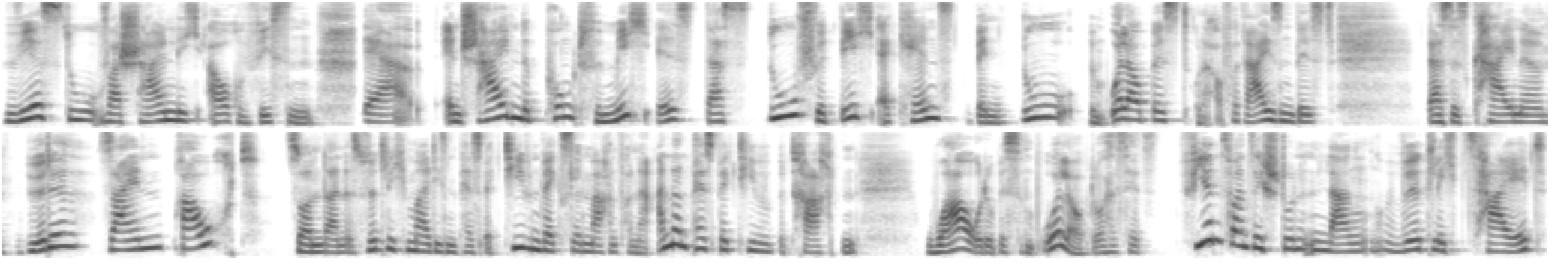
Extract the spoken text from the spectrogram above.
wirst du wahrscheinlich auch wissen. Der entscheidende Punkt für mich ist, dass du für dich erkennst, wenn du im Urlaub bist oder auf Reisen bist, dass es keine Bürde sein braucht, sondern es wirklich mal diesen Perspektivenwechsel machen, von einer anderen Perspektive betrachten. Wow, du bist im Urlaub, du hast jetzt 24 Stunden lang wirklich Zeit,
